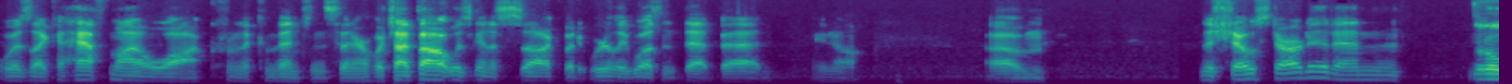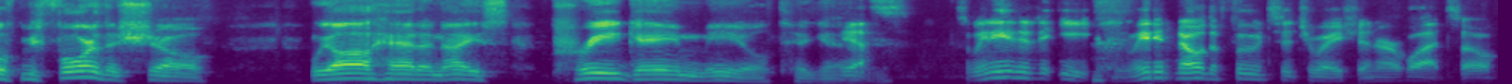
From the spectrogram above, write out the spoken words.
was like a half mile walk from the convention center, which I thought was gonna suck, but it really wasn't that bad, you know. Um, the show started, and So before the show, we all had a nice pre-game meal together. Yes. So we needed to eat. and we didn't know the food situation or what. So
